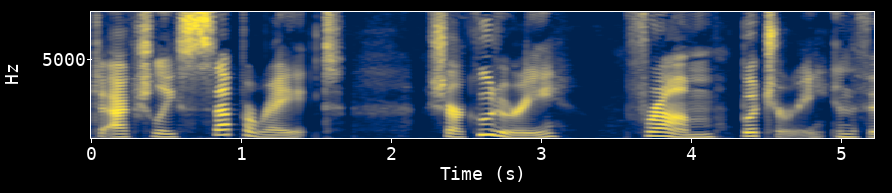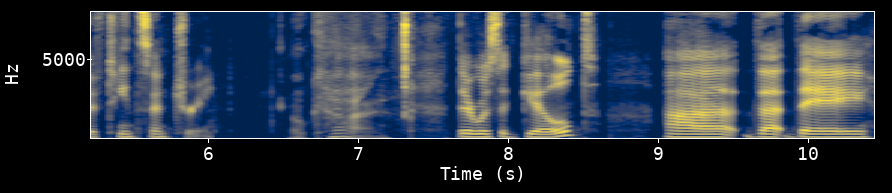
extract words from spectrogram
to actually separate charcuterie from butchery in the 15th century. Okay. There was a guild uh, that they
